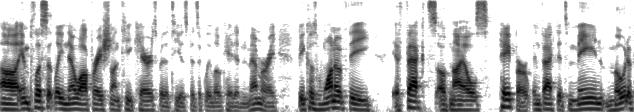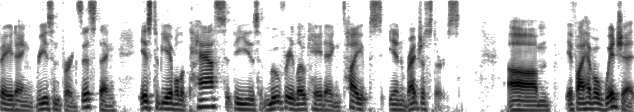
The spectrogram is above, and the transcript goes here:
uh, implicitly, no operation on T cares where the T is physically located in memory, because one of the effects of Niall's paper, in fact, its main motivating reason for existing, is to be able to pass these move relocating types in registers. Um, if I have a widget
